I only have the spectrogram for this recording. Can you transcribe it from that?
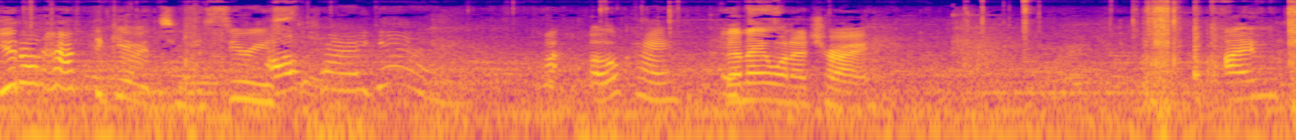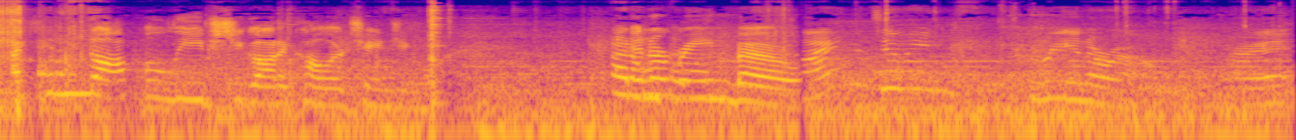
You don't have to give it to me, seriously. I'll try again. Uh, okay, then I want to try. I'm. I cannot believe she got a color changing one. I don't And a rainbow. I'm doing three in a row, alright?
